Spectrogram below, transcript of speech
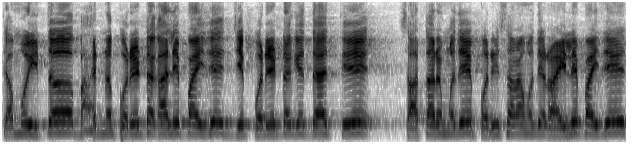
त्यामुळे इथं बाहेरनं पर्यटक आले पाहिजेत जे पर्यटक येत आहेत ते साताऱ्यामध्ये परिसरामध्ये राहिले पाहिजेत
